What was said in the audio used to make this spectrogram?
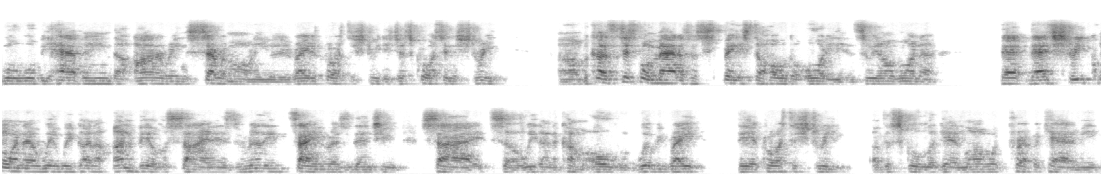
We'll, we'll be having the honoring ceremony right across the street. It's just crossing the street um, because just for matters of space to hold the audience. We don't want to that that street corner where we're gonna unveil the sign is really tiny residential side. So we're gonna come over. We'll be right there across the street of the school again, Longwood Prep Academy,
